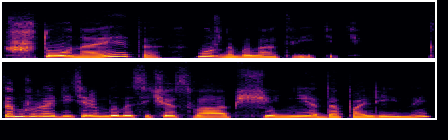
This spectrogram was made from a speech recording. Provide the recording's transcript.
Что на это можно было ответить? К тому же родителям было сейчас вообще не до Полины,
